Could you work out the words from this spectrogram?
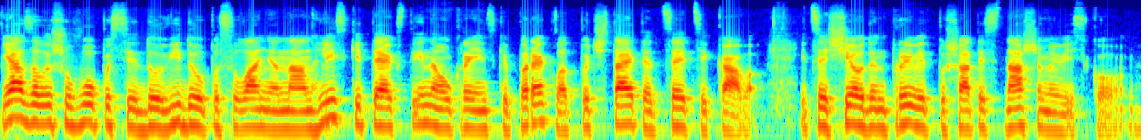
Я залишу в описі до відео посилання на англійський текст і на український переклад. Почитайте, це цікаво, і це ще один привід пишатись нашими військовими.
